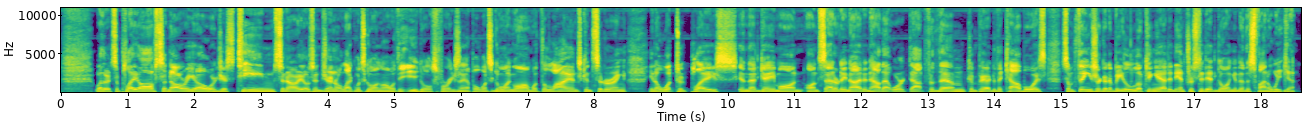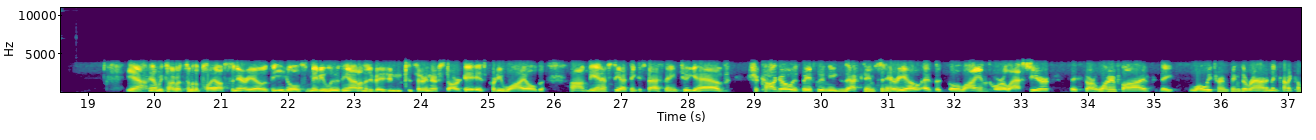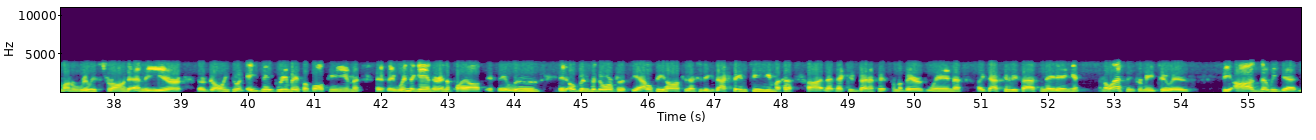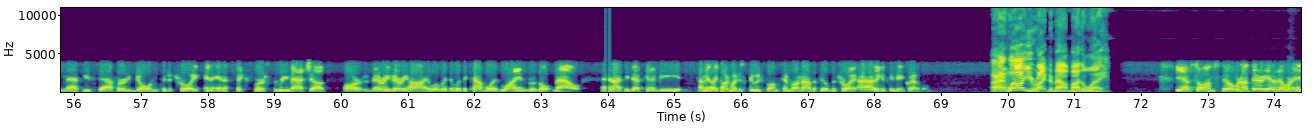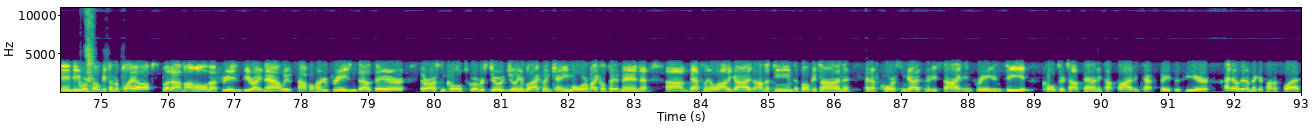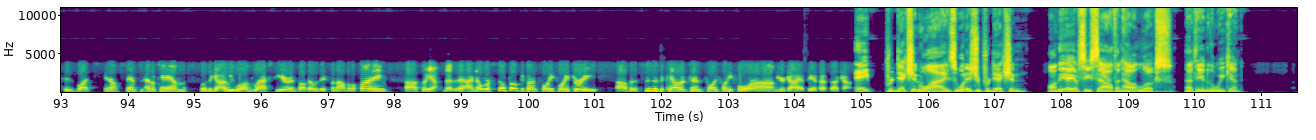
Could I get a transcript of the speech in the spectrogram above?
whether it's a playoff scenario or just team scenarios in general, like what's going on with the Eagles, for example, what's going on with the Lions, considering you know what took place in that game on on Saturday night and how that worked out for them compared to the Cowboys. Some things you're going to be looking at and interested in going into this final weekend. Yeah, you know, we talked about some of the playoff scenarios. The Eagles maybe losing out on the division, considering their start, is pretty wild. Um, the NFC, I think, is fascinating too. You have Chicago is basically in the exact same scenario as the, the Lions were last year. They start one and five. They slowly turn things around and then kind of come on really strong to end the year. They're going to an eight and eight Green Bay football team. If they win the game, they're in the playoffs. If they lose, it opens the door for the Seattle Seahawks. It's actually the exact same team uh, that that could benefit from a Bears win. Like that's going to be fascinating. And the last thing for me too is the odds that we get Matthew Stafford going to Detroit in, in a six versus three matchup are very very high with with the Cowboys Lions result now. And I think that's going to be, I mean, like talk about just goosebumps, him running out on the field Detroit. I, I think it's going to be incredible. All right, what are you writing about, by the way? Yep. So I'm still. We're not there yet. I know we're in Indy. We're focused on the playoffs, but I'm I'm all about free agency right now. We have top 100 free agents out there. There are some Colts: Grover Stewart, Julian Blackmon, Kenny Moore, Michael Pittman. Um, definitely a lot of guys on the team to focus on, and of course some guys to maybe sign in free agency. Colts are top 10, I think top five in cap space this year. I know they don't make a ton of splashes, but you know Samson Ebukam was a guy we loved last year and thought that was a phenomenal signing. Uh, so yeah, I know we're still focused on 2023. Uh, but as soon as the calendar turns to 2024, I'm your guy at PFF.com. Hey, prediction wise, what is your prediction on the AFC South and how it looks at the end of the weekend?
